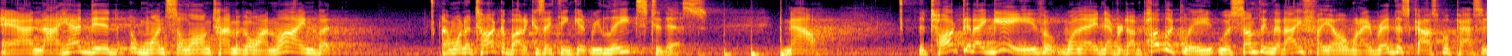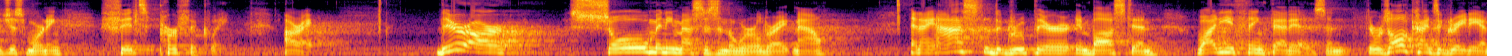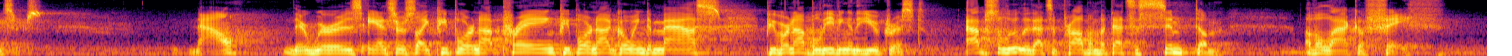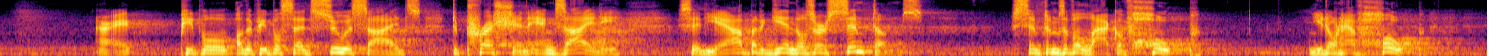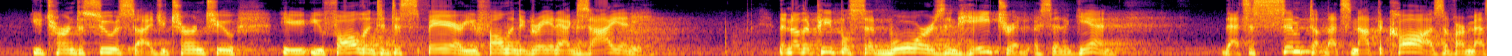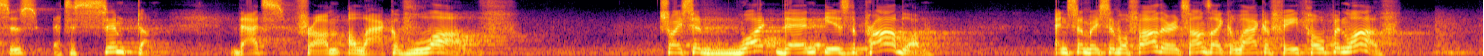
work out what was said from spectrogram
And I had did once a long time ago online, but I want to talk about it because I think it relates to this. Now, the talk that I gave, one that I had never done publicly, was something that I feel, when I read this gospel passage this morning, fits perfectly. All right. There are so many messes in the world right now. And I asked the group there in Boston, why do you think that is? And there was all kinds of great answers. Now, there was answers like people are not praying, people are not going to mass, people are not believing in the Eucharist. Absolutely, that's a problem, but that's a symptom of a lack of faith. All right? People, other people said suicides, depression, anxiety. I said, yeah, but again, those are symptoms. Symptoms of a lack of hope. You don't have hope. You turn to suicide. You turn to, you, you fall into despair. You fall into great anxiety. Then other people said wars and hatred. I said, again, that's a symptom. That's not the cause of our messes. That's a symptom. That's from a lack of love. So I said, What then is the problem? And somebody said, Well, Father, it sounds like a lack of faith, hope, and love.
